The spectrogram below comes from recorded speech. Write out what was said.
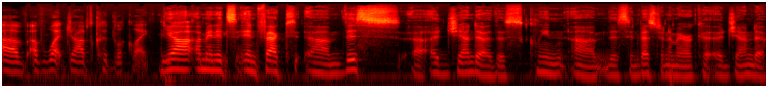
of, of what jobs could look like yeah i mean it's in fact um, this uh, agenda this clean um, this invest in america agenda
